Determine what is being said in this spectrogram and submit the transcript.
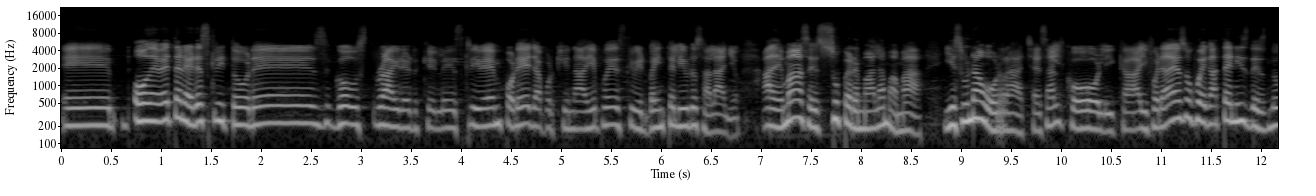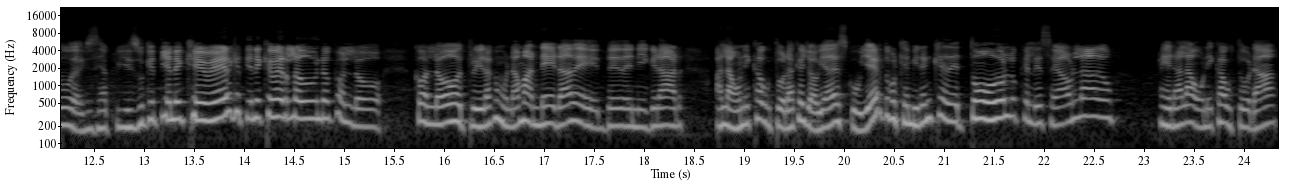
Eh, o debe tener escritores ghostwriter que le escriben por ella, porque nadie puede escribir 20 libros al año. Además, es súper mala mamá y es una borracha, es alcohólica y fuera de eso juega tenis desnuda. Y decía, ¿y eso qué tiene que ver? ¿Qué tiene que ver lo uno con lo, con lo otro? Y era como una manera de, de denigrar a la única autora que yo había descubierto, porque miren que de todo lo que les he hablado, era la única autora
